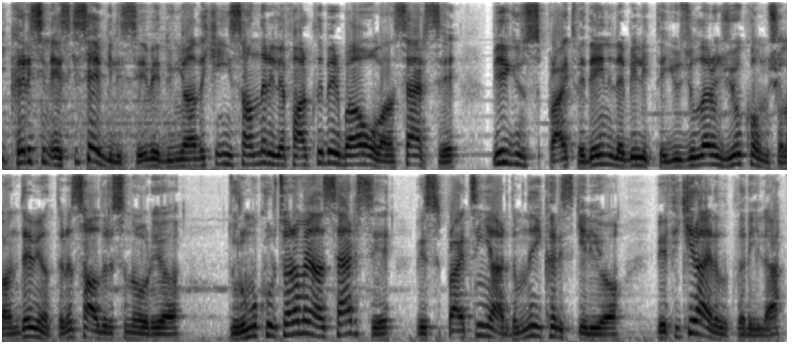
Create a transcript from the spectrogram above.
Icarus'in eski sevgilisi ve dünyadaki insanlar ile farklı bir bağı olan Cersei, bir gün Sprite ve Dane ile birlikte yüzyıllar önce yok olmuş olan Deviantların saldırısına uğruyor. Durumu kurtaramayan Cersei ve Sprite'in yardımına Icarus geliyor ve fikir ayrılıklarıyla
